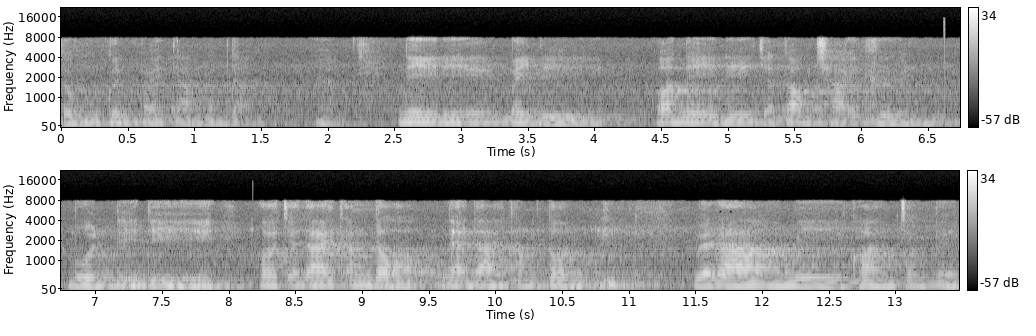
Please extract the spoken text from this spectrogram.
สูงขึ้นไปตามลำดับหนี้นี้ไม่ดี เพราะหนี้นี้จะต้องใช้คืน บุญนี้ดีก็จะได้ทั้งดอกและได้ทั้งต้น เวลามีความจำเป็น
